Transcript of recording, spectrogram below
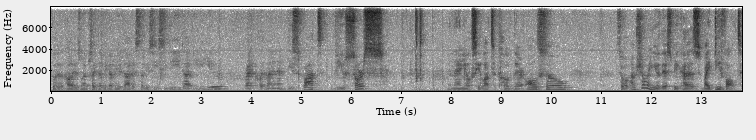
Go to the college's website, www.swccd.edu, right-click on an empty spot, view source, and then you'll see lots of code there also. So I'm showing you this because by default,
